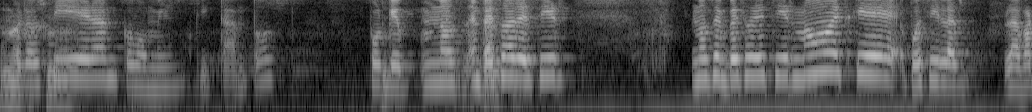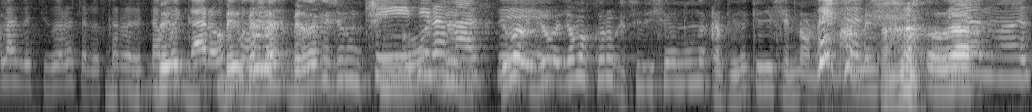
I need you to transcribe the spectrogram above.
Una pero sí eran como mil y tantos. Porque nos empezó a decir, nos empezó a decir, no, es que, pues sí, las, lavar las vestiduras de los carros está Ve- muy caro. ve- ¿verdad, verdad que sí era un Sí, chingo? sí era Yo- más, Yo, sí. yo- yo me acuerdo que sí dijeron una cantidad que yo dije, no, no mames. O Sí eran más,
